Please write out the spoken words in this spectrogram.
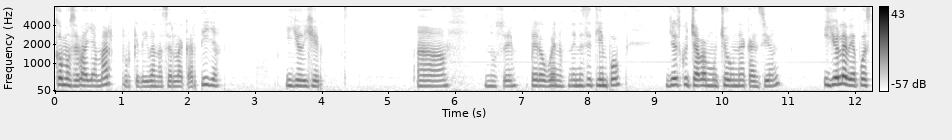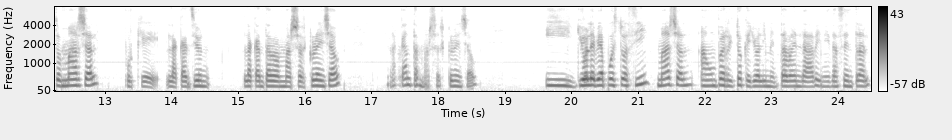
¿cómo se va a llamar? Porque le iban a hacer la cartilla. Y yo dije, ah, no sé, pero bueno, en ese tiempo yo escuchaba mucho una canción y yo le había puesto Marshall porque la canción la cantaba Marshall Crenshaw, la canta Marshall Crenshaw, y yo le había puesto así, Marshall, a un perrito que yo alimentaba en la avenida central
